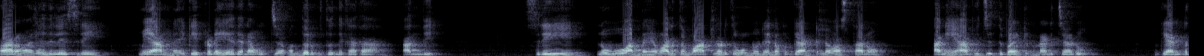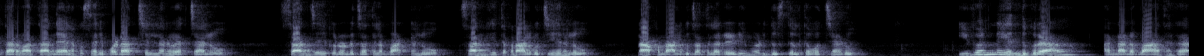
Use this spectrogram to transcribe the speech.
పర్వాలేదులే శ్రీ మీ అన్నయ్యకి ఇక్కడే ఏదైనా ఉద్యోగం దొరుకుతుంది కదా అంది. శ్రీ నువ్వు అన్నయ్య వాళ్ళతో మాట్లాడుతూ ఉండు నేను ఒక గంటలో వస్తాను అని అభిజిత్ బయటకు నడిచాడు. గంట తర్వాత నెలకు సరిపడా చిల్లర వెచ్చాలు సంజయ్కు రెండు జతల బట్టలు సంగీతకు నాలుగు చీరలు నాకు నాలుగు జతల రెడీమేడ్ దుస్తులతో వచ్చాడు. ఇవన్నీ ఎందుకురా? అన్నాను బాధగా.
